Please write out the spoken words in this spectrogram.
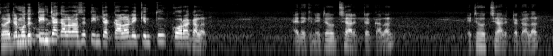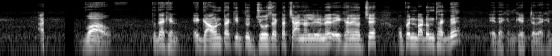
তো এটার মধ্যে তিনটা কালার আছে তিনটা কালারই কিন্তু করা কালার এই দেখেন এটা হচ্ছে আরেকটা কালার এটা হচ্ছে আরেকটা কালার ওয়াও তো দেখেন এই গাউনটা কিন্তু জোস একটা চায়না লিলেনের এখানে হচ্ছে ওপেন বাটন থাকবে। এই দেখেন গেটটা দেখেন।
